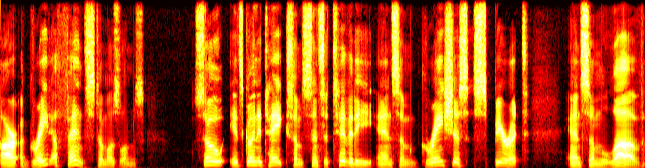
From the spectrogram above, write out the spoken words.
are a great offense to Muslims. So it's going to take some sensitivity and some gracious spirit and some love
